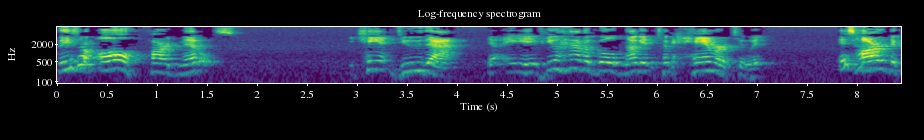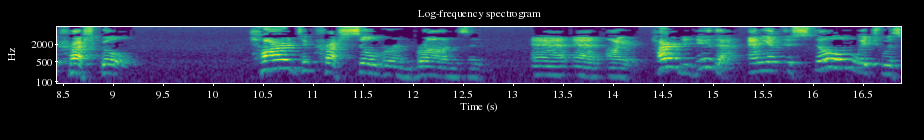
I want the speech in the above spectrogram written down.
These are all hard metals. You can't do that. If you have a gold nugget and took a hammer to it, it's hard to crush gold. Hard to crush silver and bronze and, and, and iron. Hard to do that. And yet this stone, which was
